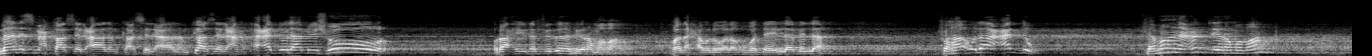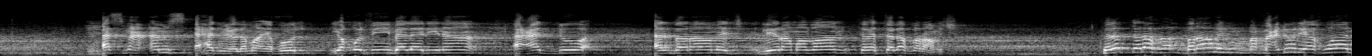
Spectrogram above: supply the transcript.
ما نسمع كاس العالم كاس العالم كاس العالم أعدوا لها من شهور. راح ينفذونها في رمضان ولا حول ولا قوة إلا بالله. فهؤلاء عدوا. فما نعد لرمضان؟ أسمع أمس أحد العلماء يقول يقول في بلدنا أعدوا البرامج لرمضان 3000 برامج. 3000 برامج معدود يا أخوان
